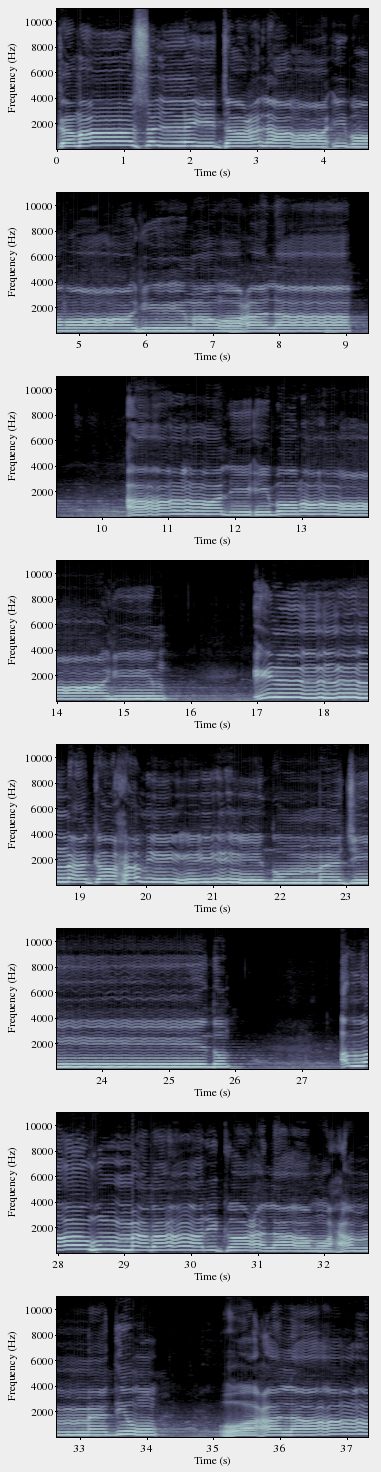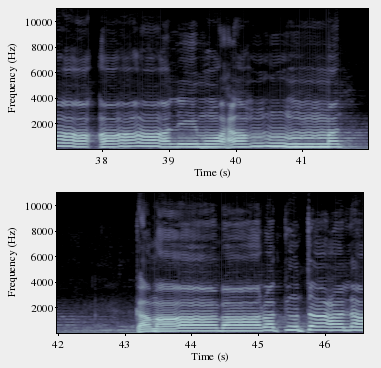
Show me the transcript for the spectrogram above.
كما صليت على إبراهيم وعلى آل إبراهيم. إنك على محمد وعلى آل محمد. كما باركت على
